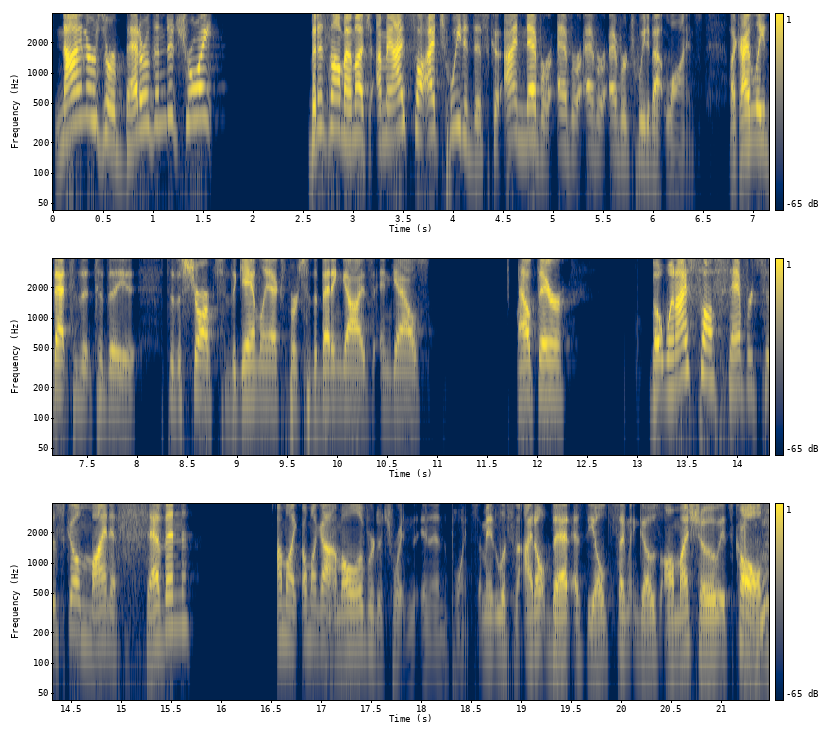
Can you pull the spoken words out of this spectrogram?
Niners are better than Detroit, but it's not by much. I mean, I saw I tweeted this because I never, ever, ever, ever tweet about lines. Like I leave that to the to the to the sharps, to the gambling experts, to the betting guys and gals out there. But when I saw San Francisco minus seven, I'm like, oh my God, I'm all over Detroit in, in, in, the points. I mean, listen, I don't bet as the old segment goes on my show. It's called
